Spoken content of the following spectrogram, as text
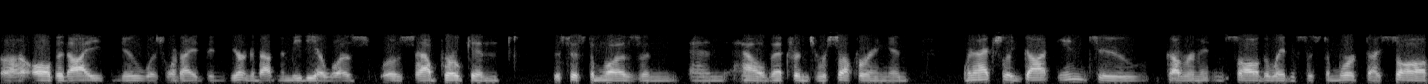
Uh, all that I knew was what I had been hearing about in the media was was how broken the system was and and how veterans were suffering. And when I actually got into government and saw the way the system worked, I saw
